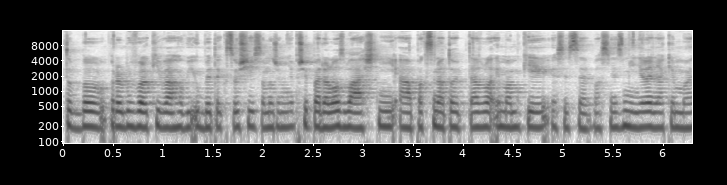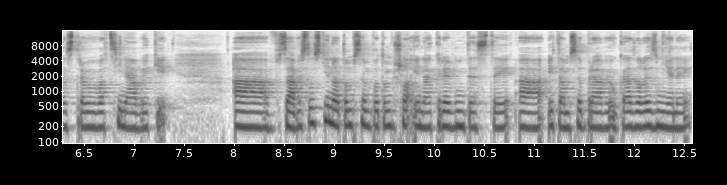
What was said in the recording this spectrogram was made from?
to byl opravdu velký váhový úbytek, což jí samozřejmě připadalo zvláštní a pak se na to vyptávala i mamky, jestli se vlastně změnily nějaké moje stravovací návyky. A v závislosti na tom jsem potom šla i na krevní testy a i tam se právě ukázaly změny,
